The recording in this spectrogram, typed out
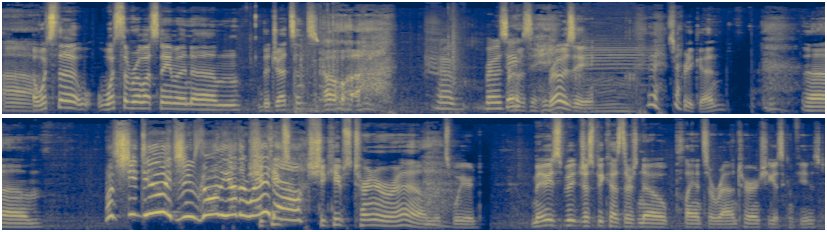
Uh, oh, what's the what's the robot's name in um, the Jetsons? oh, uh, Uh, Rosie? Rosie. Rosie. It's pretty good. Um, What's she doing? She was going the other way she keeps now. she keeps turning around. That's weird. Maybe it's just because there's no plants around her and she gets confused.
